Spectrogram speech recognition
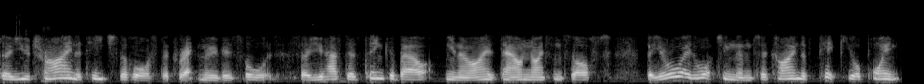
So you're trying to teach the horse the correct move is forward. So you have to think about, you know, eyes down, nice and soft, but you're always watching them to kind of pick your point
